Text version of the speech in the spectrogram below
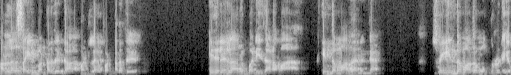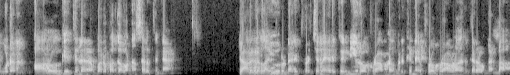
நல்லா சைன் பண்றது டாக்குமெண்ட்ல பண்றது இதுல எல்லாம் ரொம்ப நிதானமா இந்த மாதம் இருங்க. ஸோ இந்த மாதம் உங்களுடைய உடல் ஆரோக்கியத்தில் ரொம்ப ரொம்ப கவனம் செலுத்துங்க. யாருக்கெல்லாம் யூரினரி பிரச்சனை இருக்கு நியூரோ ப்ராப்ளம் இருக்கு நெப்ரோ ப்ராப்ளம் இருக்கிறவங்க எல்லாம்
